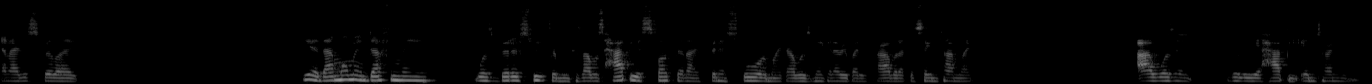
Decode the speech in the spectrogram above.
and I just feel like yeah, that moment definitely was bittersweet for me because I was happy as fuck that I finished school and like I was making everybody proud, but at the same time, like I wasn't really happy internally.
